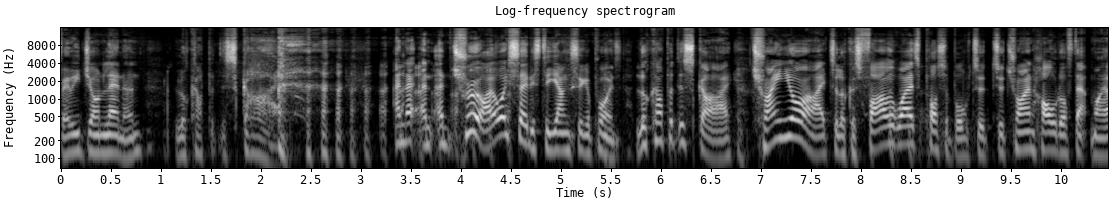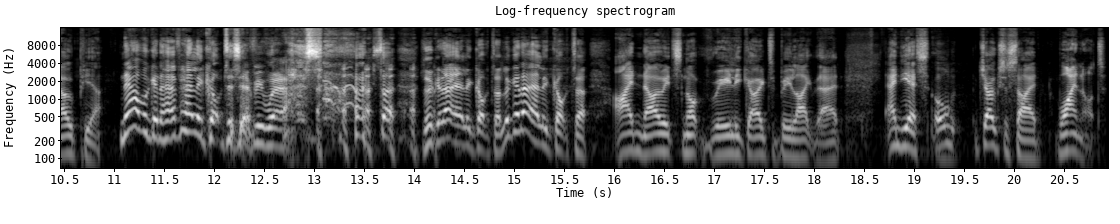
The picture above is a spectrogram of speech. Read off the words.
very John Lennon, look up at the sky. and, and and true, I always say this to young Singaporeans: look up at the sky, train your eye to look as far away as possible to, to try and hold off that myopia. Now we're going to have helicopters everywhere. so, look at that helicopter! Look at that helicopter! I know it's not really going to be like that. And yes, all jokes aside, why not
